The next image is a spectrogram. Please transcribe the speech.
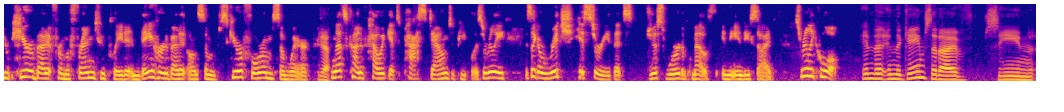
you hear about it from a friend who played it and they heard about it on some obscure forum somewhere. Yeah. And that's kind of how it gets passed down to people. It's a really it's like a rich history that's just word of mouth in the indie side. It's really cool. In the in the games that I've seen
